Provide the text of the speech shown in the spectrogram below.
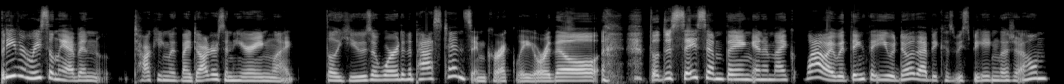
But even recently, I've been talking with my daughters and hearing like they'll use a word in the past tense incorrectly or they'll they'll just say something and I'm like, "Wow, I would think that you would know that because we speak English at home."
